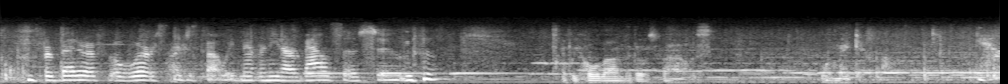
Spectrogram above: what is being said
For better or for worse. I just thought we'd never need our vows so soon. If we hold on to those vows, we'll make it. yeah.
